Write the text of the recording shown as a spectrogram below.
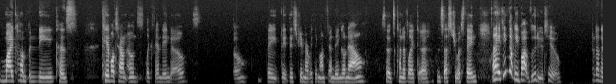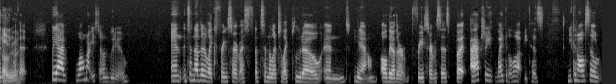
my company because Cabletown owns like Fandango, so they, they they stream everything on Fandango now. So it's kind of like a incestuous thing, and I think that we bought Vudu too. haven't done Oh, anything with really? it. But yeah, Walmart used to own Vudu, and it's another like free service that's similar to like Pluto and you know all the other free services. But I actually like it a lot because you can also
